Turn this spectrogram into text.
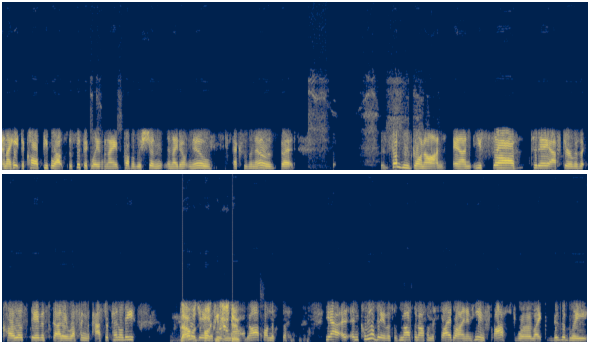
And I hate to call people out specifically when I probably shouldn't, and I don't know X's and O's, but something's going on. And you saw today after was it Carlos Davis got a roughing the passer penalty? That Khalil was Davis fucking was mouthing stupid. Off on the, yeah, and Khalil Davis was mouthing off on the sideline, and he and Frost were like visibly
